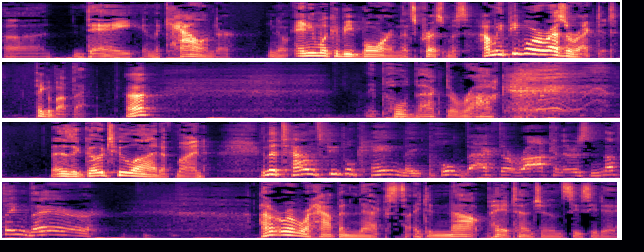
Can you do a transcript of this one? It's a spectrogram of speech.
uh, day in the calendar. You know, anyone could be born. That's Christmas. How many people were resurrected? Think about that, huh? They pulled back the rock. that is a go-to line of mine. And the townspeople came. They pulled back the rock, and there was nothing there. I don't remember what happened next. I did not pay attention in CCD.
